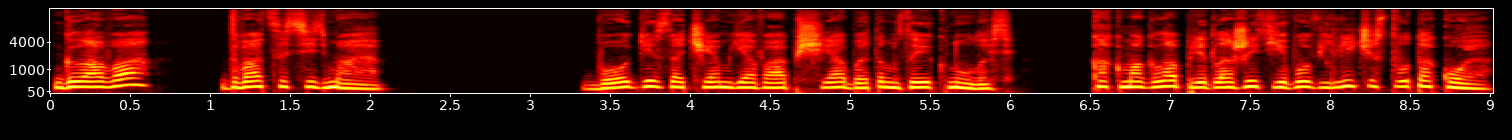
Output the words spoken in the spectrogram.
Глава двадцать седьмая. Боги, зачем я вообще об этом заикнулась? Как могла предложить его величеству такое?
